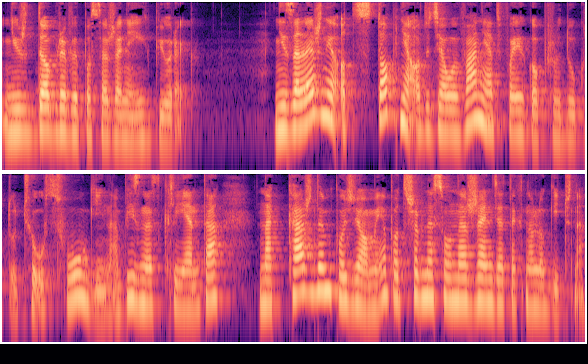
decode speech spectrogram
niż dobre wyposażenie ich biurek. Niezależnie od stopnia oddziaływania Twojego produktu czy usługi na biznes klienta, na każdym poziomie potrzebne są narzędzia technologiczne.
